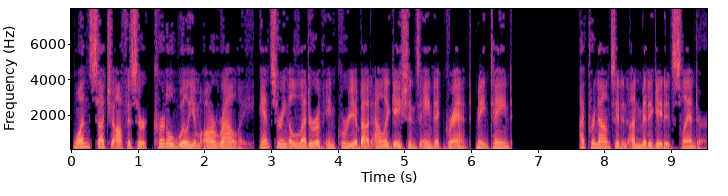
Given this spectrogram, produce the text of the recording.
One such officer, Colonel William R. Rowley, answering a letter of inquiry about allegations aimed at Grant, maintained, I pronounce it an unmitigated slander.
